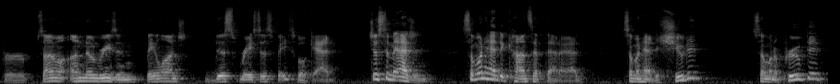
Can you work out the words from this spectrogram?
for some unknown reason, they launched this racist Facebook ad. Just imagine, someone had to concept that ad, someone had to shoot it, Someone approved it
